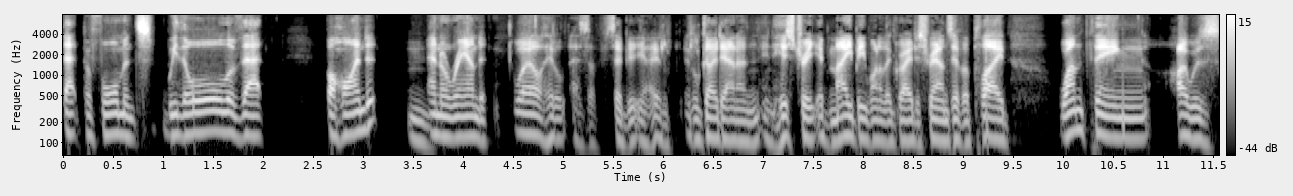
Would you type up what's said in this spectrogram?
that performance with all of that behind it Mm. and around it? Well, it'll, as I've said, you know, it'll, it'll go down in, in history. It may be one of the greatest rounds ever played. One thing I was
